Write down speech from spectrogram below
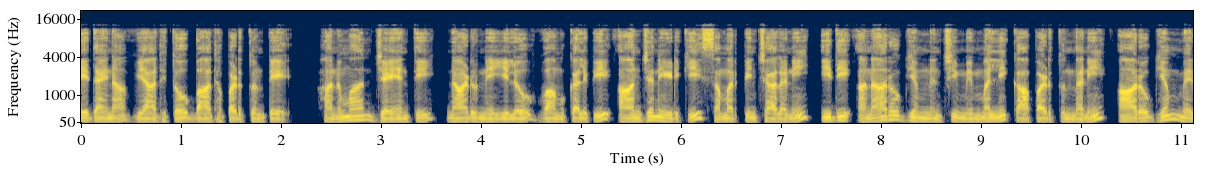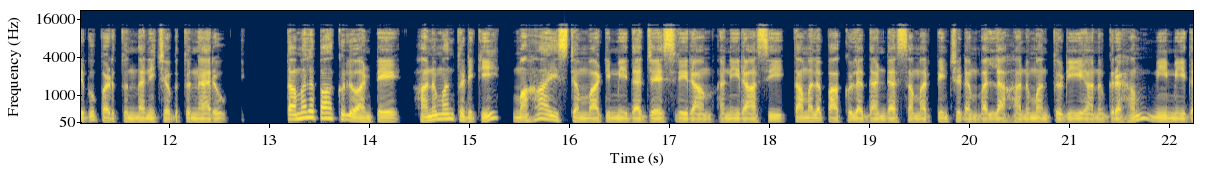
ఏదైనా వ్యాధితో బాధపడుతుంటే హనుమాన్ జయంతి నాడు నెయ్యిలో వాము కలిపి ఆంజనేయుడికి సమర్పించాలని ఇది అనారోగ్యం నుంచి మిమ్మల్ని కాపాడుతుందని ఆరోగ్యం మెరుగుపడుతుందని చెబుతున్నారు. తమలపాకులు అంటే హనుమంతుడికి మహా ఇష్టం వాటి మీద జై శ్రీరామ్ అని రాసి తమలపాకుల దండ సమర్పించడం వల్ల హనుమంతుడి అనుగ్రహం మీ మీద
